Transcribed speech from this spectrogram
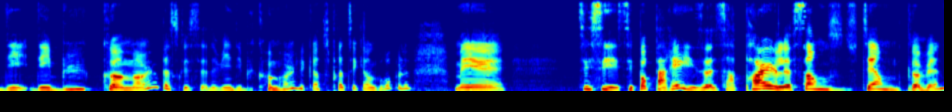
des, des, buts communs, parce que ça devient des buts communs quand tu pratiques en groupe. Là. Mais Tu sais, c'est pas pareil. Ça, perd le sens du terme coven.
